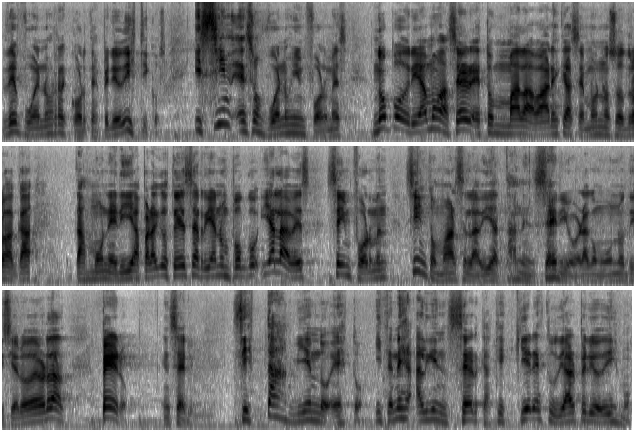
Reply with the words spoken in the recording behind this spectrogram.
de buenos recortes periodísticos. Y sin esos buenos informes, no podríamos hacer estos malabares que hacemos nosotros acá, estas monerías, para que ustedes se rían un poco y a la vez se informen sin tomarse la vida tan en serio, ¿verdad? Como un noticiero de verdad. Pero, en serio, si estás viendo esto y tenés a alguien cerca que quiere estudiar periodismo,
